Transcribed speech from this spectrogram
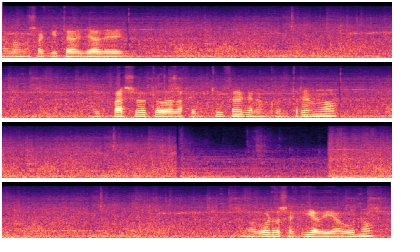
Nos vamos a quitar ya de... De paso toda la gentuza que nos encontremos. No me acuerdo si aquí había uno.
